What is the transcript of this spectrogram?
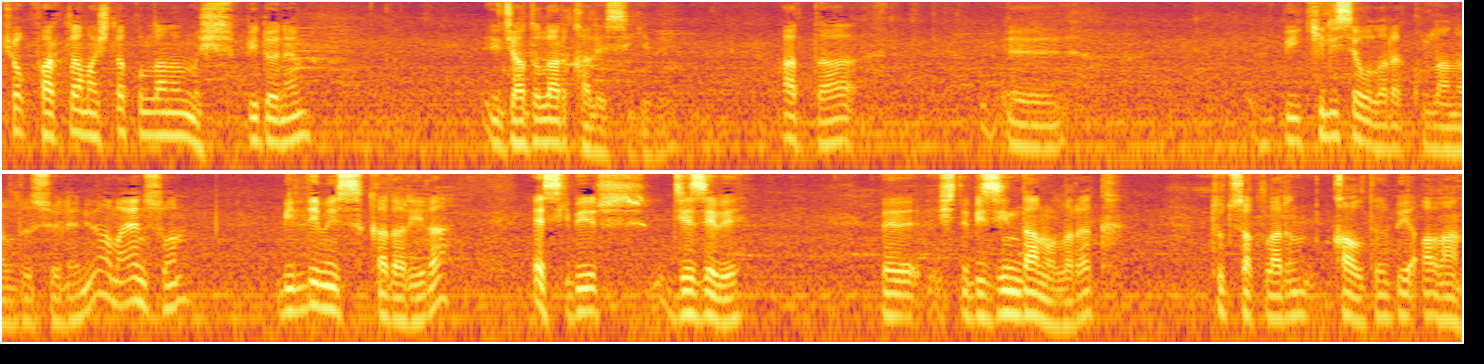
çok farklı amaçla kullanılmış. Bir dönem e, Cadılar Kalesi gibi. Hatta e, bir kilise olarak kullanıldığı söyleniyor ama en son bildiğimiz kadarıyla eski bir cezevi ve işte bir zindan olarak tutsakların kaldığı bir alan,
